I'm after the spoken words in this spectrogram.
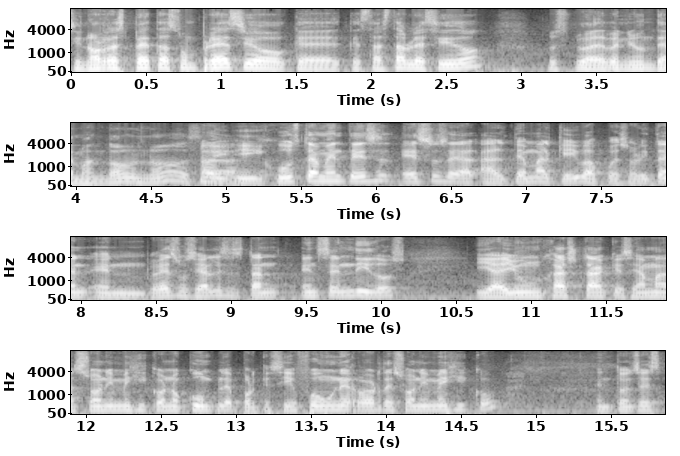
si no respetas un precio que, que está establecido, pues puede venir un demandón, ¿no? O No, sea, y, y justamente eso, eso es al, al tema al que iba, pues ahorita en, en redes sociales están encendidos y hay un hashtag que se llama Sony México no cumple porque sí fue un error de Sony México. Entonces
